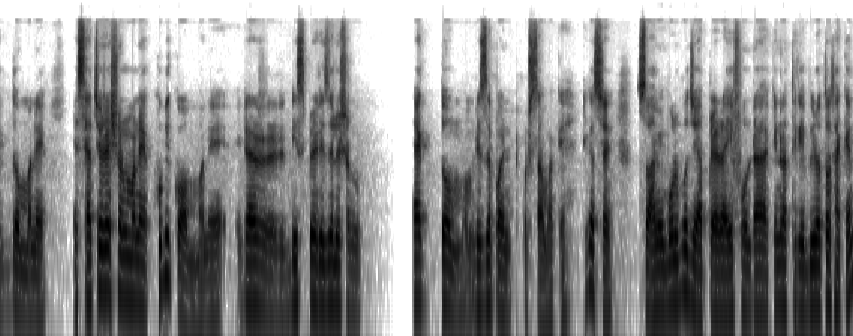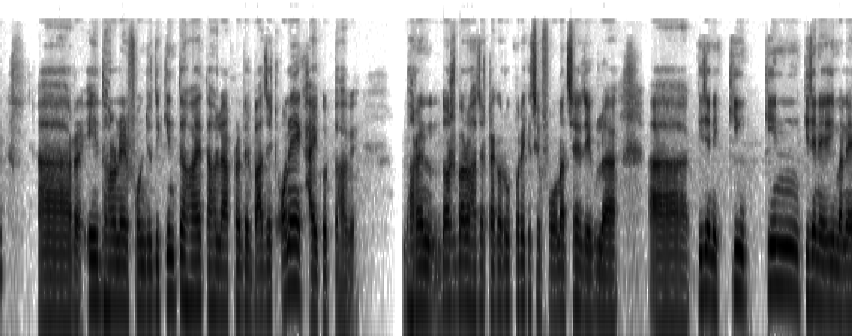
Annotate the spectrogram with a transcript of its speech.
একদম মানে স্যাচুরেশন মানে খুবই কম মানে এটার ডিসপ্লে রেজলিউশন একদম ডিসঅ্যাপয়েন্ট করছে আমাকে, ঠিক আছে? সো আমি বলব যে আপনারা এই ফোনটা কেনার থেকে বিরত থাকেন। আর এই ধরনের ফোন যদি কিনতে হয়, তাহলে আপনাদের বাজেট অনেক হাই করতে হবে। ধরেন দশ বারো হাজার টাকার উপরে কিছু ফোন আছে যেগুলা কি জানি কি কিন, কি জানি মানে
